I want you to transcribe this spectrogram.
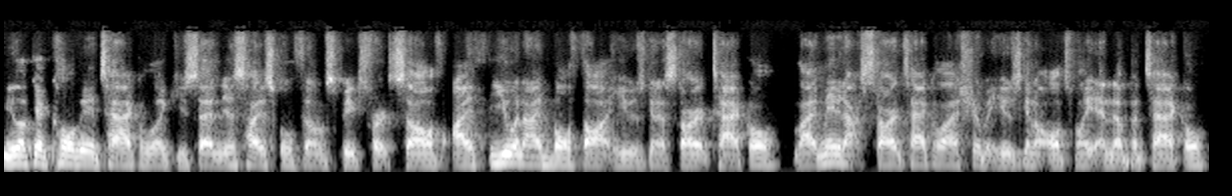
you look at Colby at tackle, like you said, and his high school film speaks for itself. I, you and I both thought he was going to start tackle, like maybe not start tackle last year, but he was going to ultimately end up a tackle.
